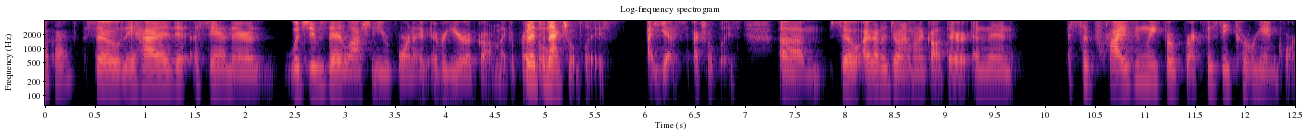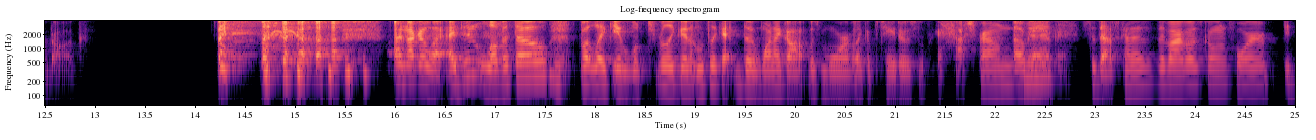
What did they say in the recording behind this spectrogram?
Okay. So they had a stand there, which it was there last year, and the year before, and I've, every year I've gotten like a But it's an actual place. Uh, yes, actual place. Um, so I got a donut when I got there, and then surprisingly for breakfast, a Korean corn dog. I'm not gonna lie, I didn't love it though, Mm. but like it looked really good. It looked like the one I got was more like a potato, so like a hash brown to me. okay. So that's kind of the vibe I was going for. It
